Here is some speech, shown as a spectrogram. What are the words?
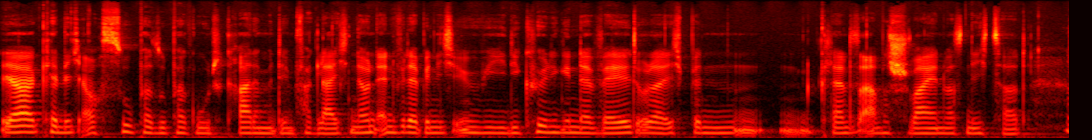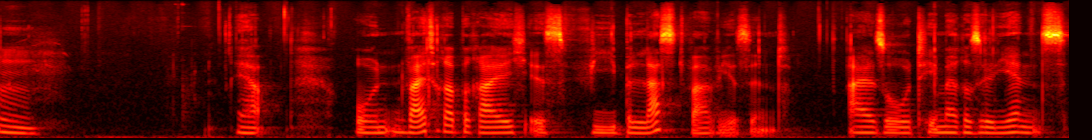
ja, kenne ich auch super, super gut, gerade mit dem Vergleichen. Ne? Und entweder bin ich irgendwie die Königin der Welt oder ich bin ein kleines armes Schwein, was nichts hat. Hm. Ja, und ein weiterer Bereich ist, wie belastbar wir sind. Also Thema Resilienz.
